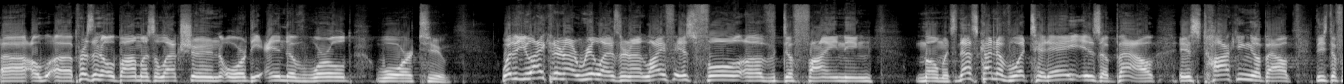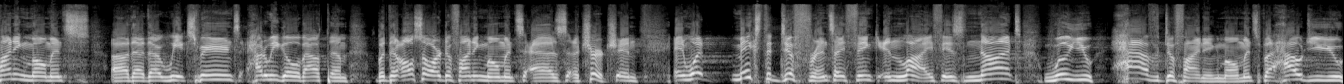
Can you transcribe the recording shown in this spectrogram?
uh, uh, President Obama's election, or the end of World War II. Whether you like it or not, realize it or not, life is full of defining moments. And that's kind of what today is about, is talking about these defining moments uh, that, that we experience, how do we go about them, but then also our defining moments as a church. And, and what makes the difference, I think, in life is not will you have defining moments, but how do you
